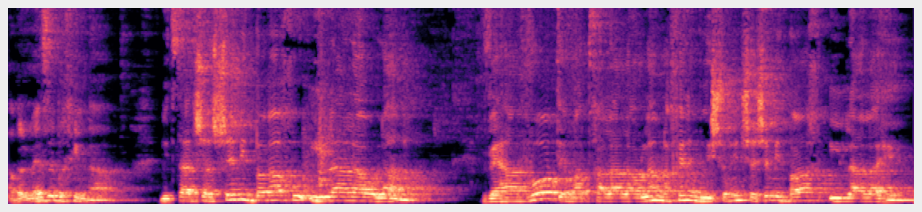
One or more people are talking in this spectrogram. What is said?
אבל מאיזה בחינה? מצד שהשם יתברך הוא עילה לעולם. והאבות הם התחלה לעולם, לכן הם ראשונים שהשם יתברך עילה להם.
